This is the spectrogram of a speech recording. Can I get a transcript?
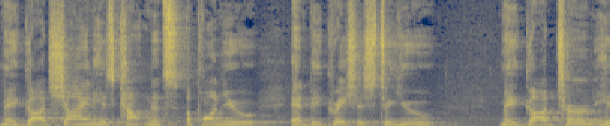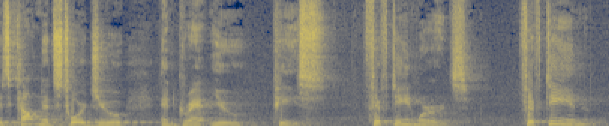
May God shine his countenance upon you and be gracious to you. May God turn his countenance towards you and grant you peace. 15 words. 15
